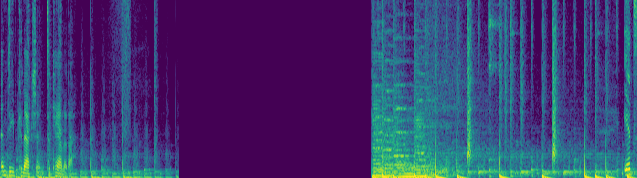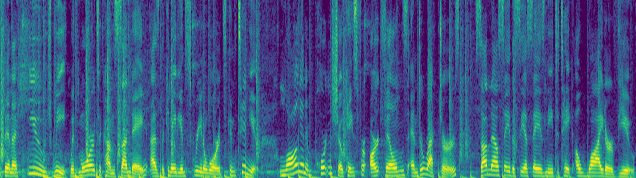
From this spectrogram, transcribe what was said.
and deep connection to Canada. It's been a huge week with more to come Sunday as the Canadian Screen Awards continue long and important showcase for art films and directors. Some now say the CSAs need to take a wider view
